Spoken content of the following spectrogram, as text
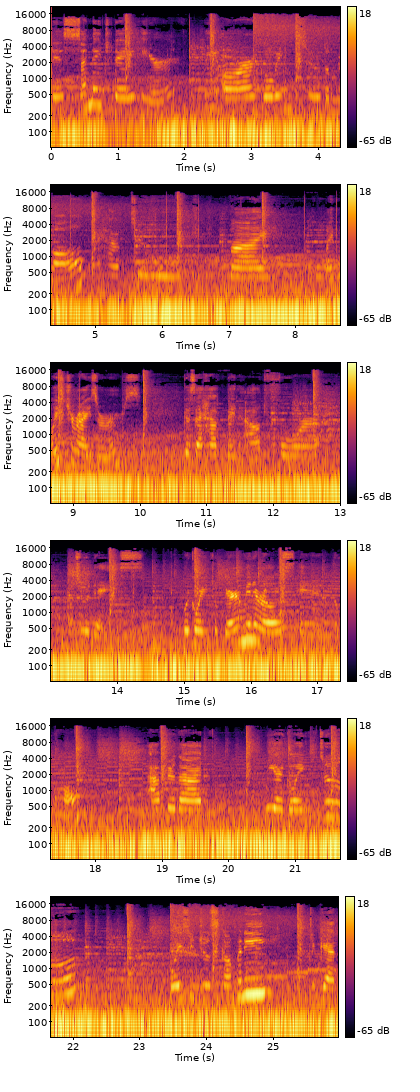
It is Sunday today here. We are going to the mall. I have to buy my moisturizers because I have been out for two days. We're going to Bare Minerals in the mall. After that, we are going to Boise Juice Company to get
